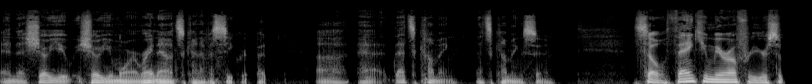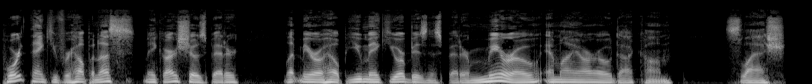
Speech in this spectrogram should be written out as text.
and uh, show you show you more. Right now, it's kind of a secret, but uh, uh, that's coming. That's coming soon. So thank you, Miro, for your support. Thank you for helping us make our shows better. Let Miro help you make your business better. Miro, M I R O dot com slash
